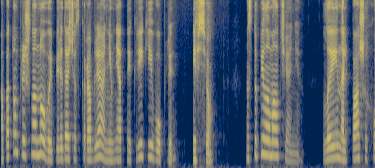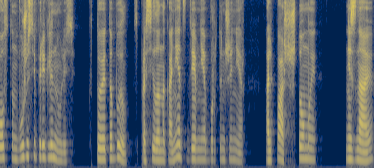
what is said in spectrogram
А потом пришла новая передача с корабля, невнятные крики и вопли. И все. Наступило молчание. Лейн, Альпаш и Холстон в ужасе переглянулись. «Кто это был?» – спросила, наконец, древняя бурт-инженер. «Альпаш, что мы...» «Не знаю.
